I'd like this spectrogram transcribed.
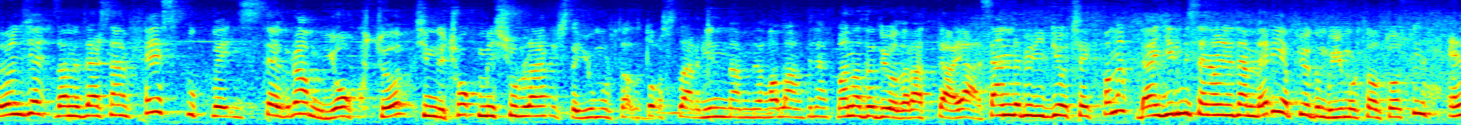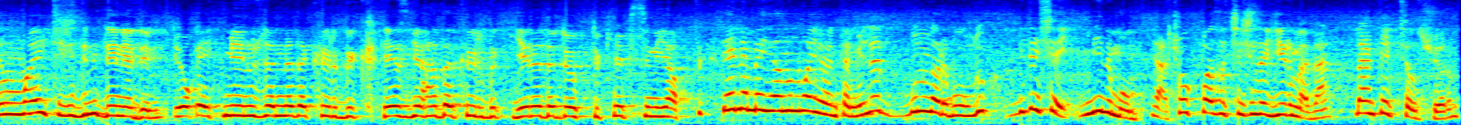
önce zannedersen Facebook ve Instagram yoktu. Şimdi çok meşhurlar. işte yumurtalı tostlar bilmem ne falan filan. Bana da diyorlar hatta ya sen de bir video çek falan. Ben 20 sene önceden beri yapıyordum bu yumurtalı tostun. Envai çeşidini denedim. Yok ekmeğin üzerine de kırdık. Tezgaha da kırdık. Yere de döktük. Hepsini yaptık. Deneme yanılma yöntemiyle bunları bulduk. Bir de şey minimum. Ya çok fazla çeşide girmeden ben tek çalışıyorum.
